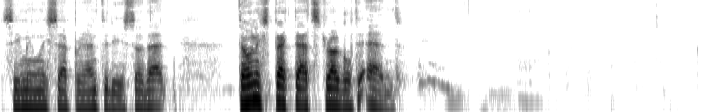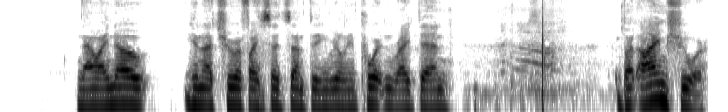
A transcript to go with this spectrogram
seemingly separate entities. So that don't expect that struggle to end. Now I know you're not sure if I said something really important right then, but I'm sure.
